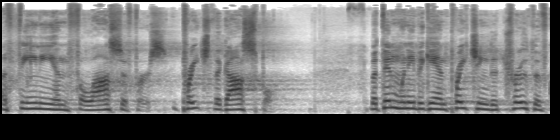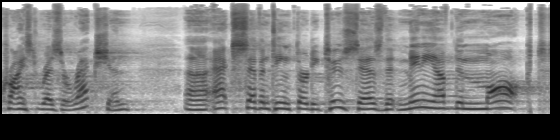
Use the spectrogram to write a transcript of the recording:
Athenian philosophers, preached the gospel. But then when he began preaching the truth of Christ's resurrection, uh, Acts 17:32 says that many of them mocked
